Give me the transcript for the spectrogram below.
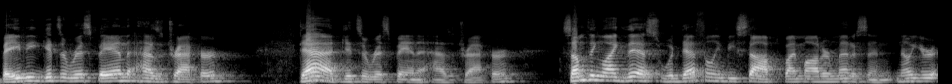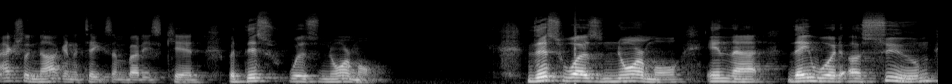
Baby gets a wristband that has a tracker. Dad gets a wristband that has a tracker. Something like this would definitely be stopped by modern medicine. No, you're actually not going to take somebody's kid, but this was normal. This was normal in that they would assume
